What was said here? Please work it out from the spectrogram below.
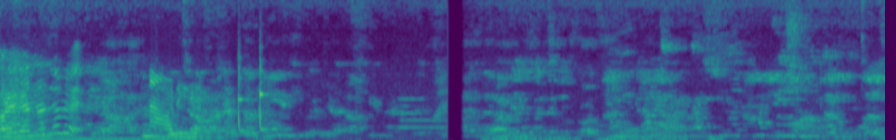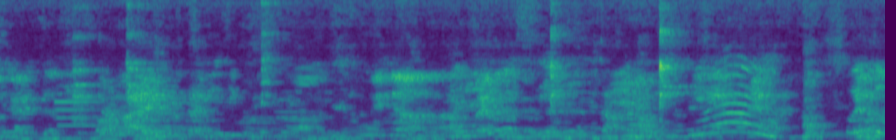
অরেগানো যাবে না অরিগানো না। ওই তো।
